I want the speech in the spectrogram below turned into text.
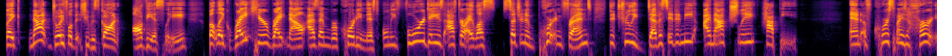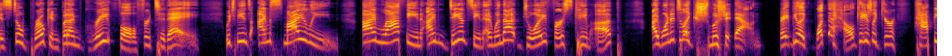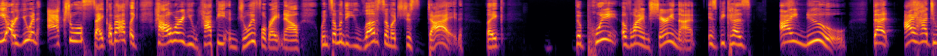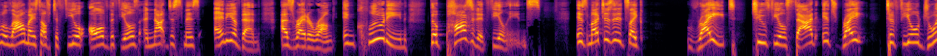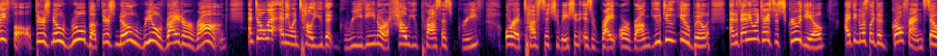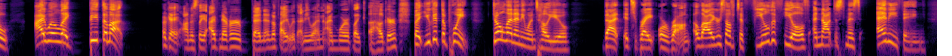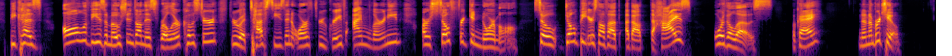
Like not joyful that she was gone, obviously, but like right here, right now, as I'm recording this, only four days after I lost such an important friend that truly devastated me, I'm actually happy. And of course, my heart is still broken, but I'm grateful for today, which means I'm smiling, I'm laughing, I'm dancing. And when that joy first came up, I wanted to like smush it down right? Be like, what the hell, Cage? Like, you're happy? Are you an actual psychopath? Like, how are you happy and joyful right now when someone that you love so much just died? Like, the point of why I'm sharing that is because I knew that I had to allow myself to feel all of the feels and not dismiss any of them as right or wrong, including the positive feelings. As much as it's like right to feel sad, it's right to feel joyful. There's no rule book. There's no real right or wrong. And don't let anyone tell you that grieving or how you process grief or a tough situation is right or wrong. You do you, boo. And if anyone tries to screw with you, I think of us like a girlfriend. So I will like beat them up. Okay. Honestly, I've never been in a fight with anyone. I'm more of like a hugger, but you get the point. Don't let anyone tell you that it's right or wrong. Allow yourself to feel the feels and not dismiss anything because all of these emotions on this roller coaster through a tough season or through grief, I'm learning are so freaking normal. So don't beat yourself up about the highs or the lows. Okay. Now, number two,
